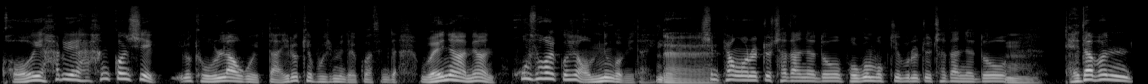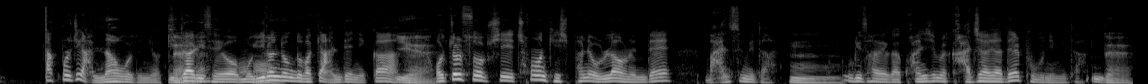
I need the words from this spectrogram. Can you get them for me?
거의 하루에 한 건씩 이렇게 올라오고 있다. 이렇게 보시면 될 것 같습니다. 왜냐하면 호소할 것이 없는 겁니다. 네. 심평원을 쫓아다녀도 보건복지부를 쫓아다녀도 음. 대답은 딱 부러지게 안 나오거든요. 기다리세요. 네. 뭐 이런 어. 정도밖에 안 되니까 예. 어쩔 수 없이 청원 게시판에 올라오는데 많습니다. 음. 우리 사회가 관심을 가져야 될 부분입니다. 네.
